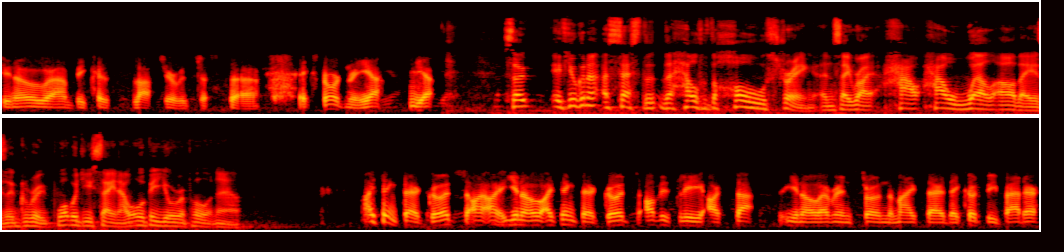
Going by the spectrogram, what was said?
You know, uh, because last year was just uh, extraordinary. Yeah, yeah. So, if you're going to assess the, the health of the whole string and say, right, how, how well are they as a group, what would you say now? What would be your report now? I think they're good. I, I, you know, I think they're good. Obviously, our stats, you know, everyone's throwing them out there. They could be better.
